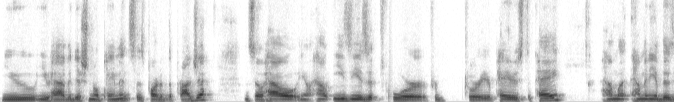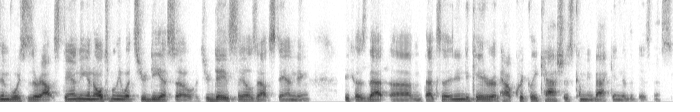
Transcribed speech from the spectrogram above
you, you have additional payments as part of the project. And so how, you know, how easy is it for, for, for your payers to pay? How, how many of those invoices are outstanding, and ultimately, what's your DSO? It's your days sales outstanding, because that, um, that's an indicator of how quickly cash is coming back into the business.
